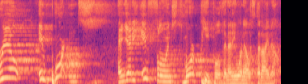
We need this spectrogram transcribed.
real importance, and yet he influenced more people than anyone else that I know.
